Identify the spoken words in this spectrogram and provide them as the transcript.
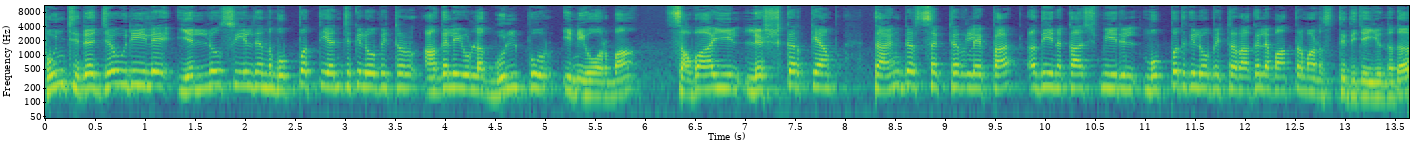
പുഞ്ച് രജൌരിയിലെ യെല്ലോ സിയിൽ നിന്ന് മുപ്പത്തിയഞ്ച് കിലോമീറ്റർ അകലെയുള്ള ഗുൽപൂർ ഇനി ഓർമ്മ. സവായിയിൽ ലഷ്കർ ക്യാമ്പ് താങ്ഡർ സെക്ടറിലെ പാക് അധീന കാശ്മീരിൽ മുപ്പത് കിലോമീറ്റർ അകലെ മാത്രമാണ് സ്ഥിതി ചെയ്യുന്നത്.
